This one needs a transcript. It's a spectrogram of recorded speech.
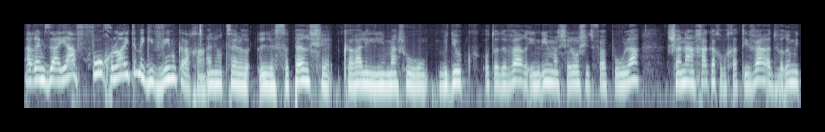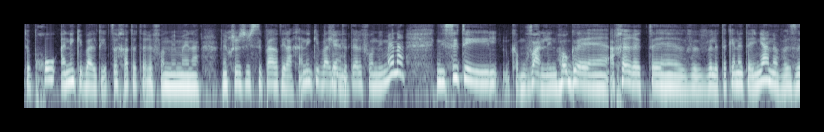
הרי אם זה היה הפוך, לא הייתם מגיבים ככה. אני רוצה לספר שקרה לי משהו בדיוק אותו דבר עם אימא שלא שיתפה פעולה. שנה אחר כך בחטיבה הדברים התהפכו, אני קיבלתי את שיחת הטלפון ממנה. אני חושבת שסיפרתי לך, אני קיבלתי כן. את הטלפון ממנה. ניסיתי כמובן לנהוג אה, אחרת אה, ולתקן את העניין, אבל זה,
